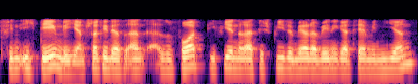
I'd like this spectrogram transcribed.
finde ich, dämlich, anstatt die das an, also sofort die 34 Spiele mehr oder weniger terminieren,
